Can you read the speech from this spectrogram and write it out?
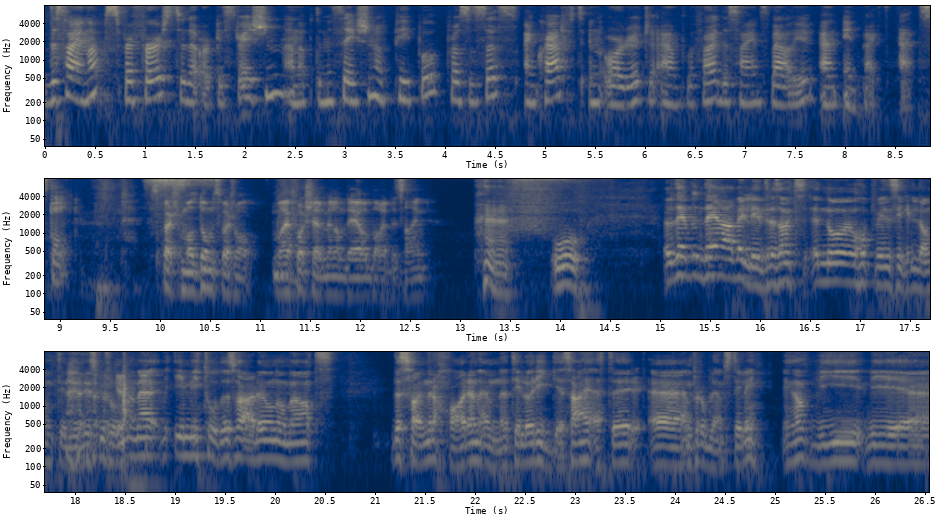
Design signups refers to the orchestration and optimization of people, processes, and craft in order to amplify the science value and impact at scale. Spørsmål, Dumt spørsmål. Hva er forskjellen mellom det og bare design? Oh. Det, det er veldig interessant. Nå hopper vi sikkert langt inn i diskusjonen. Men jeg, i mitt hode så er det jo noe med at designere har en evne til å rigge seg etter eh, en problemstilling. Ikke sant? Vi, vi, eh,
